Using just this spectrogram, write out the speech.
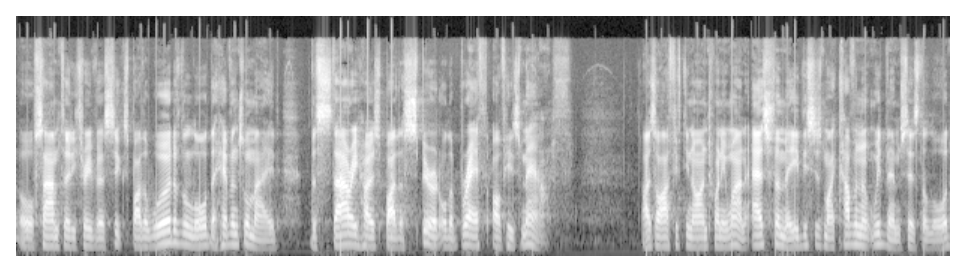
Or Psalm 33, verse 6 By the word of the Lord the heavens were made, the starry host by the spirit or the breath of his mouth. Isaiah 59 21. As for me, this is my covenant with them, says the Lord.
